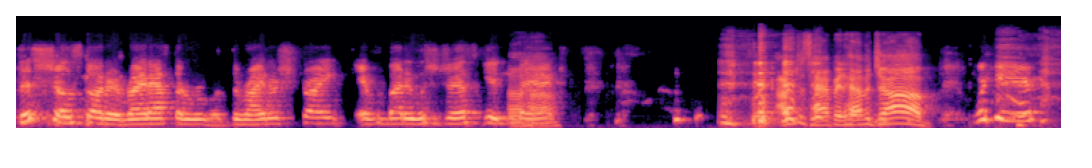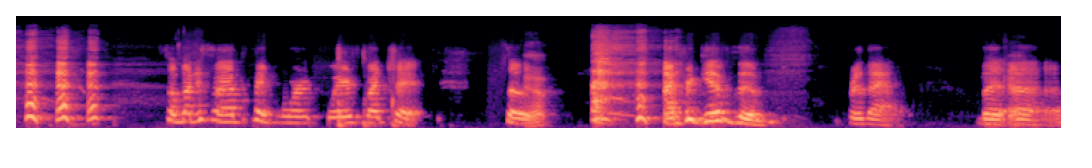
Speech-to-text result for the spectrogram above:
this show started right after the writer's strike. Everybody was just getting Uh-huh. back. Like, I'm just happy to have a job. We're here. Somebody signed the paperwork. Where's my check? So Yep. I forgive them for that. But Okay. uh,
